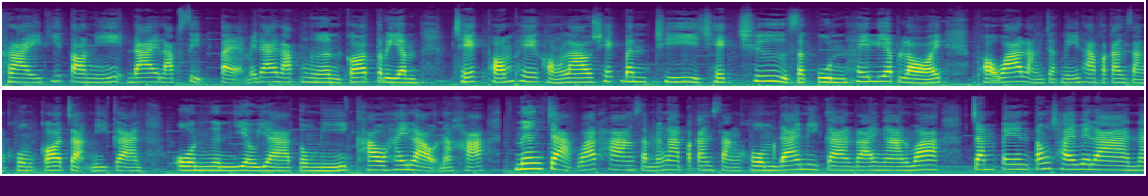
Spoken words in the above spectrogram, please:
ใครที่ตอนนี้ได้รับสิทธิ์ แต่ไม่ได้รับเงินก็เตรียมเช็คพร้อมเพย์ของเราเช็คบัญชี เช็คชื่อ สกุลให้เรียบร้อย เพราะว่าหลังจากนี้ทางประกันสังคมก็จะมีการโอนเงินเยียวยาตรงนี้เข้าให้เรานะคะ เนื่องจากว่าทางสำนักงงานประกันสังคมได้มีการรายงานว่าจำเป็นต้องใช้เวลาใน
